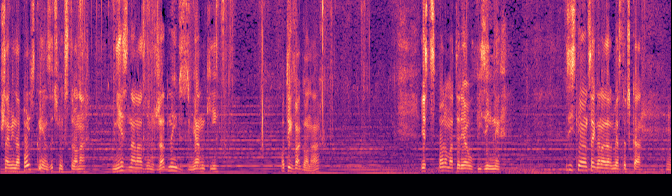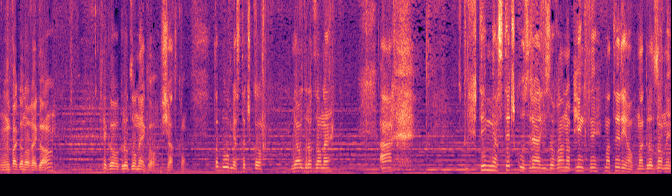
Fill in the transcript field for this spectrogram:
przynajmniej na polskojęzycznych stronach, nie znalazłem żadnej wzmianki o tych wagonach. Jest sporo materiałów wizyjnych z istniejącego nadal miasteczka mm, wagonowego, tego ogrodzonego siatką. To było miasteczko nieogrodzone. Ach, w tym miasteczku zrealizowano piękny materiał, nagrodzony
